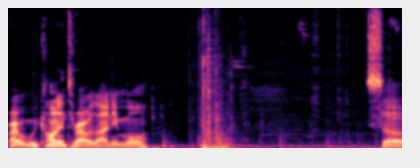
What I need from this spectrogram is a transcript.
Right, we can't interact with that anymore. So.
